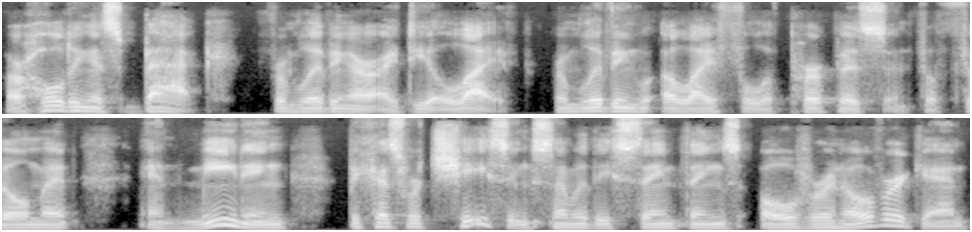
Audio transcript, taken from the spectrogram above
are holding us back from living our ideal life, from living a life full of purpose and fulfillment and meaning, because we're chasing some of these same things over and over again.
